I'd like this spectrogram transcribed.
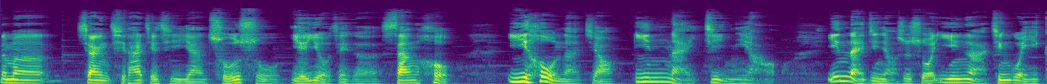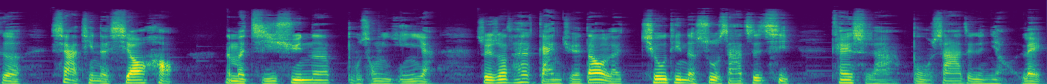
那么，像其他节气一样，处暑也有这个三候。一候呢，叫鹰乃祭鸟。鹰乃祭鸟是说鹰啊，经过一个夏天的消耗，那么急需呢补充营养，所以说他感觉到了秋天的肃杀之气，开始啊捕杀这个鸟类。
